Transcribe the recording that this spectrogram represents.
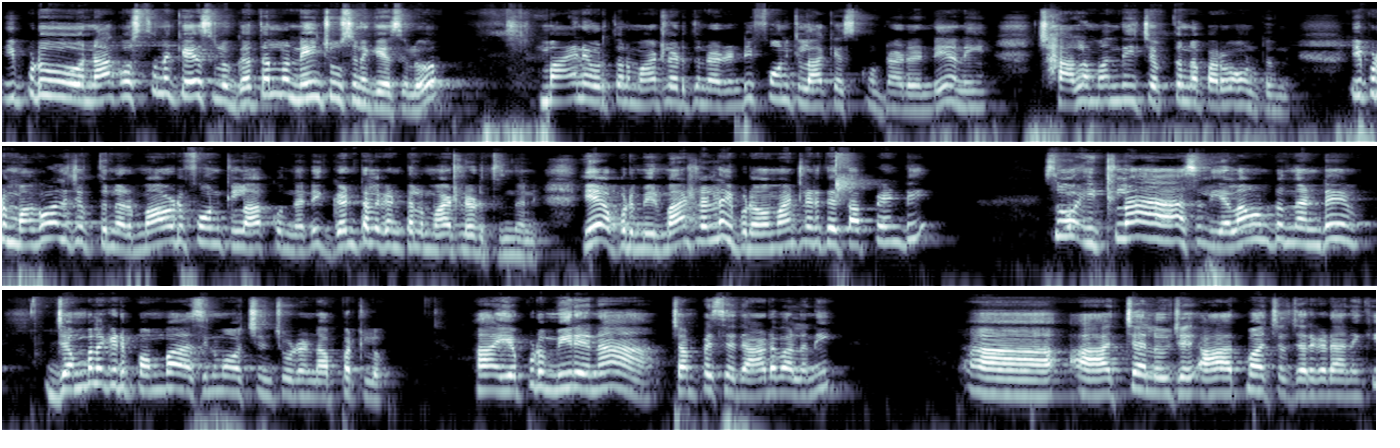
ఇప్పుడు నాకు వస్తున్న కేసులు గతంలో నేను చూసిన కేసులు మా ఆయన ఎవరితో మాట్లాడుతున్నాడండి ఫోన్కి లాకేసుకుంటున్నాడండి అని చాలామంది చెప్తున్న పర్వం ఉంటుంది. ఇప్పుడు మగవాళ్ళు చెప్తున్నారు మావిడ ఫోన్కి లాక్కుందండి గంటలు గంటలు మాట్లాడుతుందని. ఏ అప్పుడు మీరు మాట్లాడలే ఇప్పుడు మాట్లాడితే తప్పేంటి? సో ఇట్లా అసలు ఎలా ఉంటుందంటే జంబలగిడి పంబ సినిమా వచ్చింది చూడండి అప్పట్లో. ఎప్పుడు మీరేనా చంపేసేది ఆడవాళ్ళని? హత్యలు ఆ ఆత్మహత్యలు జరగడానికి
